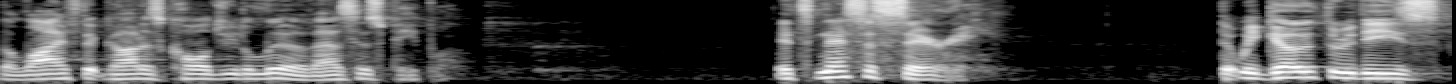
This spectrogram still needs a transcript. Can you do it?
the life that God has called you to live as His people. It's necessary that we go through these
